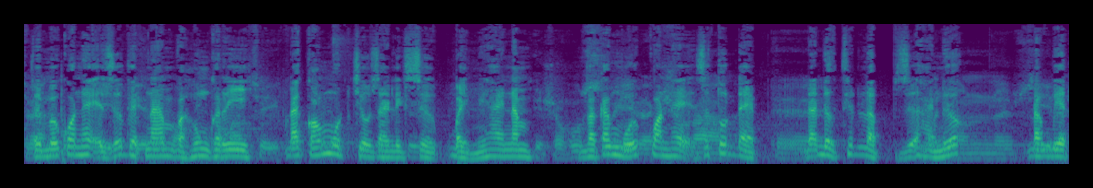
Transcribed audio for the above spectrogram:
Về mối quan hệ giữa Việt Nam và Hungary đã có một chiều dài lịch sử 72 năm và các mối quan hệ rất tốt đẹp đã được thiết lập giữa hai nước, đặc biệt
